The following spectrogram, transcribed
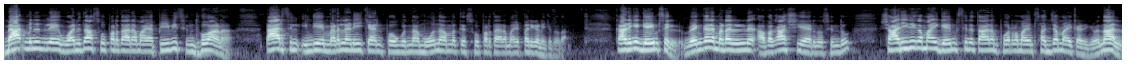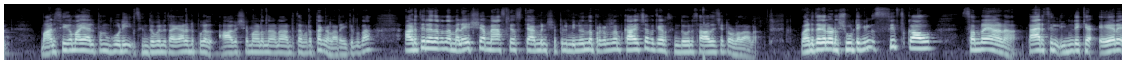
ബാഡ്മിന്റണിലെ വനിതാ സൂപ്പർ താരമായ പി വി സിന്ധുവാണ് പാരീസിൽ ഇന്ത്യയെ മെഡൽ അണിയിക്കാൻ പോകുന്ന മൂന്നാമത്തെ സൂപ്പർ താരമായി പരിഗണിക്കുന്നത്. കഴിഞ്ഞ ഗെയിംസിൽ വെങ്കല മെഡലിന് അവകാശിയായിരുന്നു സിന്ധു. ശാരീരികമായി ഗെയിംസിന് താരം പൂർണമായും സജ്ജമായി കഴിഞ്ഞു. എന്നാൽ മാനസികമായ അല്പം കൂടി സിന്ധുവിന് തയ്യാറെടുപ്പുകൾ ആവശ്യമാണെന്നാണ് അടുത്ത വൃത്തങ്ങൾ അറിയിക്കുന്നത്. അടുത്തിടെ നടന്ന മലേഷ്യ മാസ്റ്റേഴ്സ് ചാമ്പ്യൻഷിപ്പിൽ മിന്നുന്ന പ്രകടനം കാഴ്ചവെക്കാൻ സിന്ധുവിന് സാധിച്ചിട്ടുള്ളതാണ്. വനിതകളുടെ ഷൂട്ടിങ്ങിൽ സിഫ് കൗർ സമ്രയാണ് പാരീസിൽ ഇന്ത്യയ്ക്ക് ഏറെ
